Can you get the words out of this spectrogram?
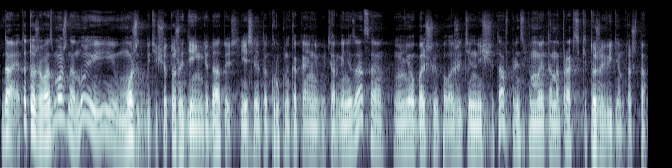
Да, это тоже возможно, ну и может быть еще тоже деньги, да, то есть если это крупная какая-нибудь организация, у нее большие положительные счета, в принципе мы это на практике тоже видим, то что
